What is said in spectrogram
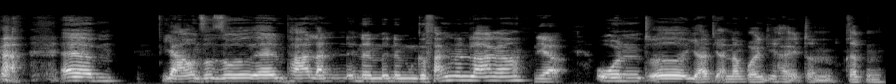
ja. Ähm, ja, und so, so äh, ein paar landen in einem, in einem Gefangenenlager ja. und äh, ja, die anderen wollen die halt dann retten.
